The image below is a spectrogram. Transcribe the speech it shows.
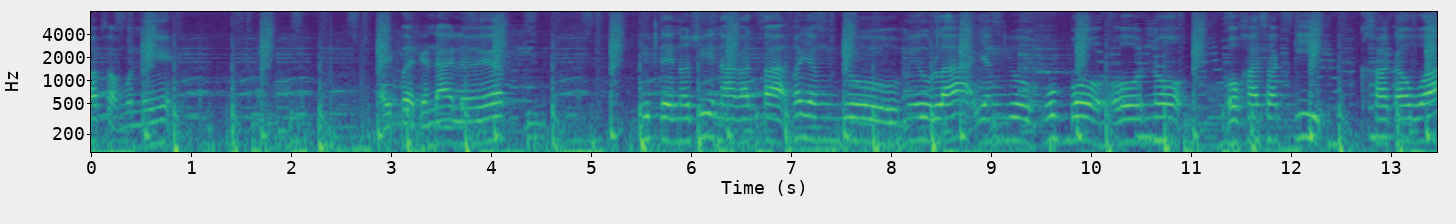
ครับสองคนนี้ ไปเปิดกันได้เลยครับฮิเตโนชินากาตะก็ยังอยู่มิวระยังอยู่คุโบโอโน โอคาซากิคากาวะ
